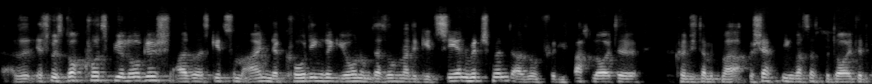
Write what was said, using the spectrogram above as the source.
also jetzt wird es doch kurz biologisch. Also es geht zum einen in der Coding-Region um das sogenannte GC-Enrichment, also für die Fachleute können sich damit mal beschäftigen, was das bedeutet.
